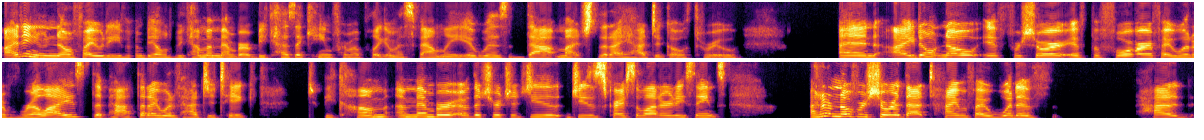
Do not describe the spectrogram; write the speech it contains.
I didn't even know if I would even be able to become a member because I came from a polygamous family. It was that much that I had to go through. And I don't know if for sure, if before, if I would have realized the path that I would have had to take to become a member of the Church of Jesus Christ of Latter day Saints. I don't know for sure at that time if I would have had,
